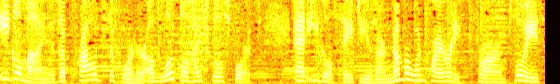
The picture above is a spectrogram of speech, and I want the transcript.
Eagle Mine is a proud supporter of local high school sports. At Eagle, safety is our number one priority for our employees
